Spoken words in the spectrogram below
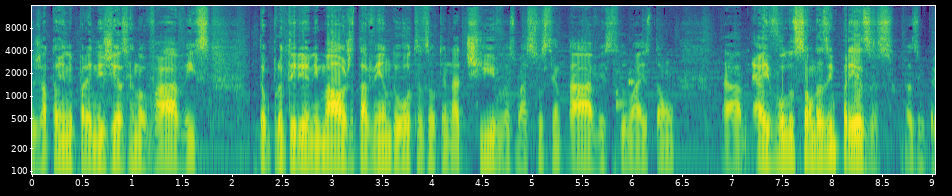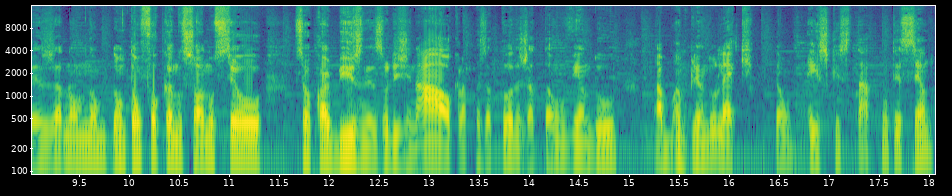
já estão indo para energias renováveis, então proteína animal já está vendo outras alternativas mais sustentáveis, tudo mais. Então a, a evolução das empresas, as empresas já não estão não, não focando só no seu seu core business original, aquela coisa toda, já estão vendo ampliando o leque. Então é isso que está acontecendo.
